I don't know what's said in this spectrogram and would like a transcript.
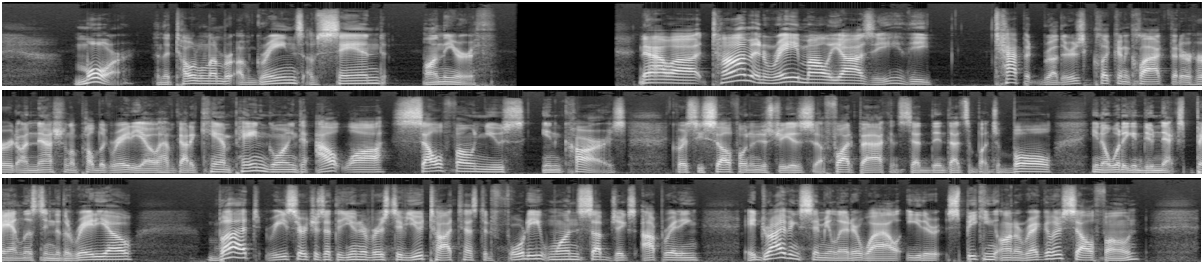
More than the total number of grains of sand on the Earth. Now, uh, Tom and Ray Magliozzi, the Tappet brothers, Click and Clack, that are heard on National Public Radio, have got a campaign going to outlaw cell phone use in cars. Of course, the cell phone industry has uh, fought back and said that that's a bunch of bull. You know, what are you going to do next? Ban listening to the radio? But researchers at the University of Utah tested 41 subjects operating a driving simulator while either speaking on a regular cell phone,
